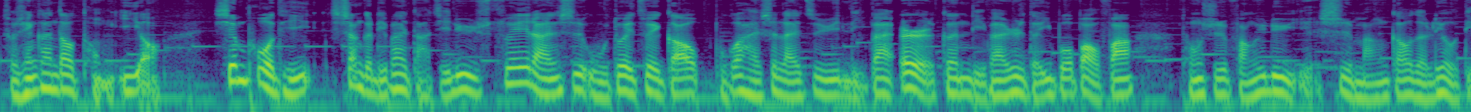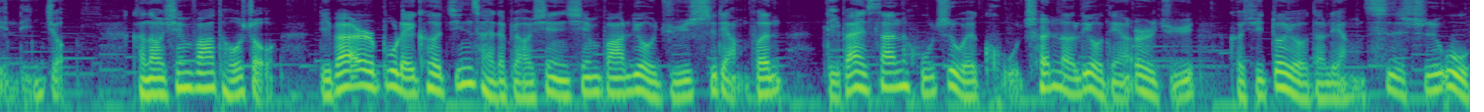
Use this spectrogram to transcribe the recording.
首先看到统一哦。先破题，上个礼拜打击率虽然是五队最高，不过还是来自于礼拜二跟礼拜日的一波爆发，同时防御率也是蛮高的六点零九。看到先发投手，礼拜二布雷克精彩的表现，先发六局失两分。礼拜三胡志伟苦撑了六点二局，可惜队友的两次失误，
